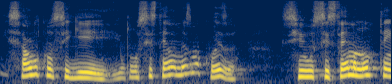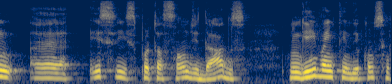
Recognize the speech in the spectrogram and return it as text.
E se ela não conseguir, o sistema é a mesma coisa. Se o sistema não tem é, essa exportação de dados, ninguém vai entender como seu,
